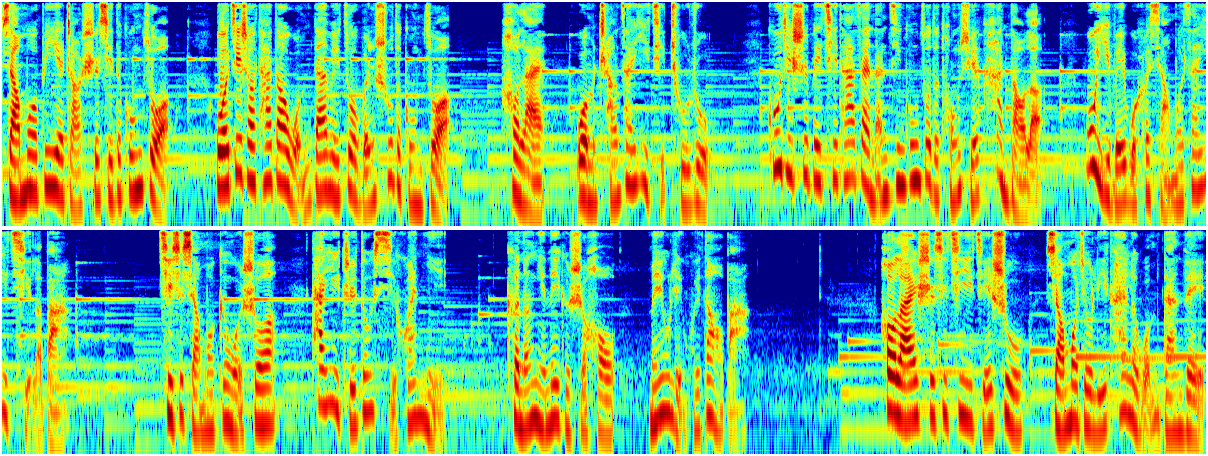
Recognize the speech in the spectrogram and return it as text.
小莫毕业找实习的工作，我介绍他到我们单位做文书的工作。后来我们常在一起出入，估计是被其他在南京工作的同学看到了，误以为我和小莫在一起了吧？其实小莫跟我说，他一直都喜欢你，可能你那个时候没有领会到吧。后来实习期一结束，小莫就离开了我们单位，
